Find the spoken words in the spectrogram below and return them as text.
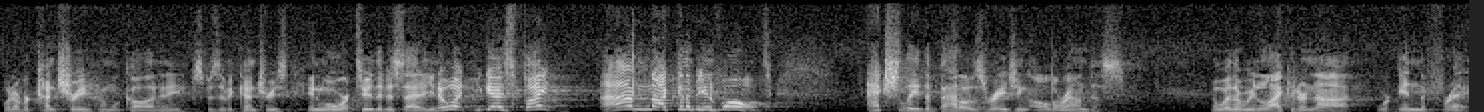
whatever country, I won't call out any specific countries, in World War II that decided, you know what, you guys fight. I'm not going to be involved. Actually, the battle is raging all around us. And whether we like it or not, we're in the fray.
